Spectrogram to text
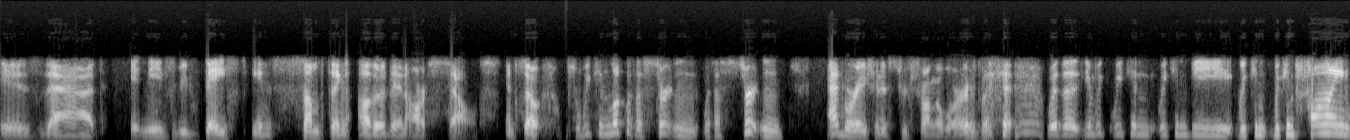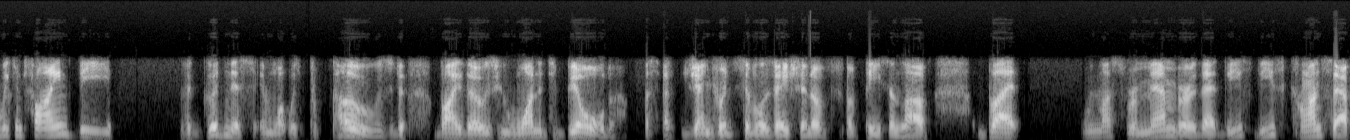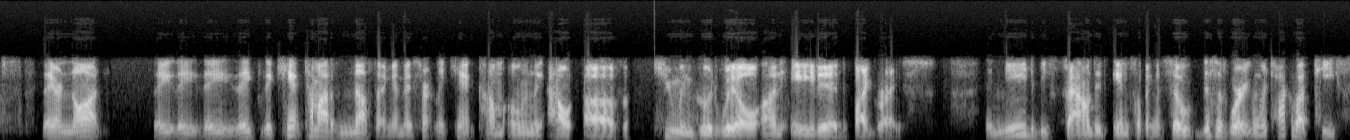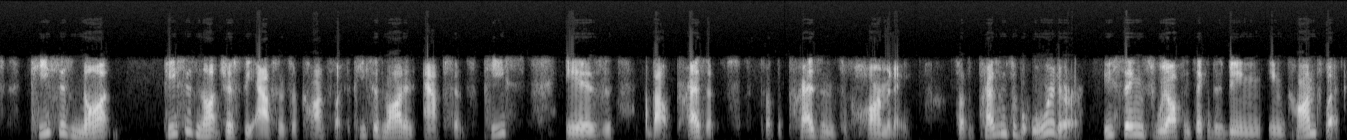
is that it needs to be based in something other than ourselves. And so, so we can look with a certain with a certain admiration is too strong a word, but with a you know, we, we can we can be we can we can find we can find the the goodness in what was proposed by those who wanted to build a, a genuine civilization of, of peace and love. But we must remember that these these concepts they are not they, they, they, they, they can't come out of nothing, and they certainly can't come only out of human goodwill unaided by grace. They need to be founded in something. And so this is where when we talk about peace, peace is not peace is not just the absence of conflict. Peace is not an absence. Peace is about presence. It's about the presence of harmony. It's about the presence of order. These things we often think of as being in conflict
